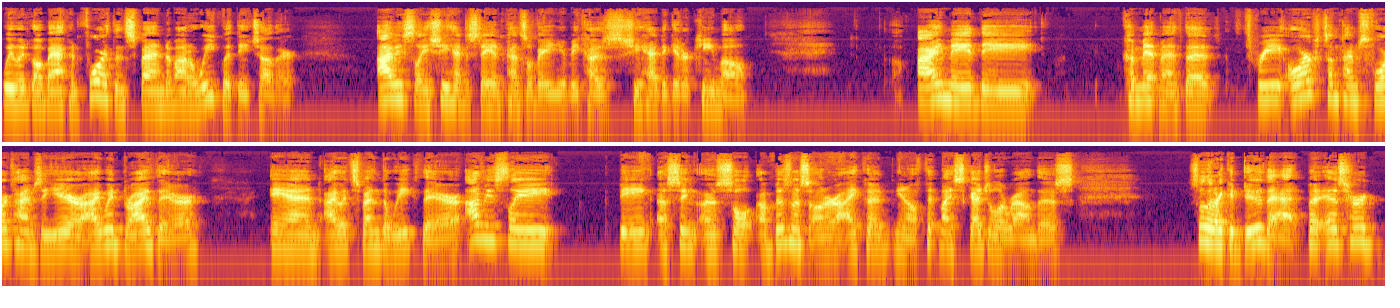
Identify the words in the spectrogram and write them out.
We would go back and forth and spend about a week with each other. Obviously, she had to stay in Pennsylvania because she had to get her chemo. I made the commitment that three or sometimes four times a year I would drive there and I would spend the week there. Obviously, being a sing a, a business owner, I could you know fit my schedule around this so that I could do that. But as her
